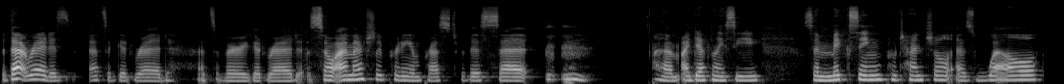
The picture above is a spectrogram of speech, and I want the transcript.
but that red is, that's a good red. That's a very good red. So I'm actually pretty impressed with this set. um, I definitely see some mixing potential as well.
